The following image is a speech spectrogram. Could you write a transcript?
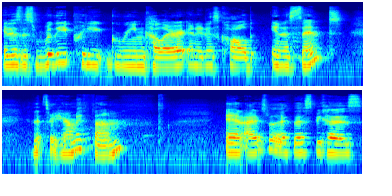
it is this really pretty green color and it is called Innocent. And it's right here on my thumb. And I just really like this because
